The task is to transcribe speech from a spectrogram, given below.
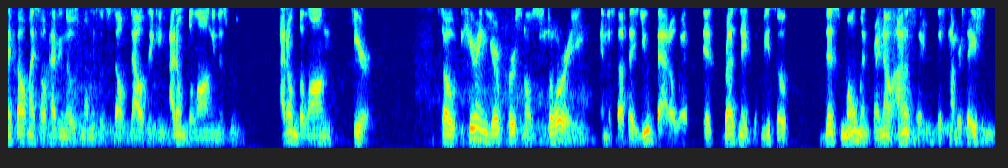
I felt myself having those moments of self-doubt thinking, I don't belong in this room. I don't belong here. So hearing your personal story and the stuff that you battle with, it resonates with me. So this moment right now, honestly, this conversation,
